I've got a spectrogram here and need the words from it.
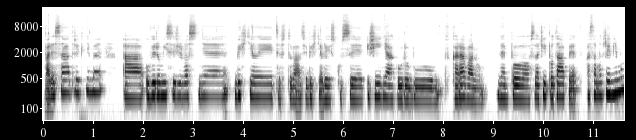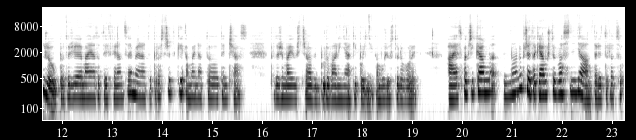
50, řekněme, a uvědomí si, že vlastně by chtěli cestovat, že by chtěli zkusit žít nějakou dobu v karavanu nebo se začít potápět. A samozřejmě můžou, protože mají na to ty finance, mají na to prostředky a mají na to ten čas, protože mají už třeba vybudovaný nějaký podnik a můžou si to dovolit. A já si pak říkám, no dobře, tak já už to vlastně dělám, tedy tohle, co,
